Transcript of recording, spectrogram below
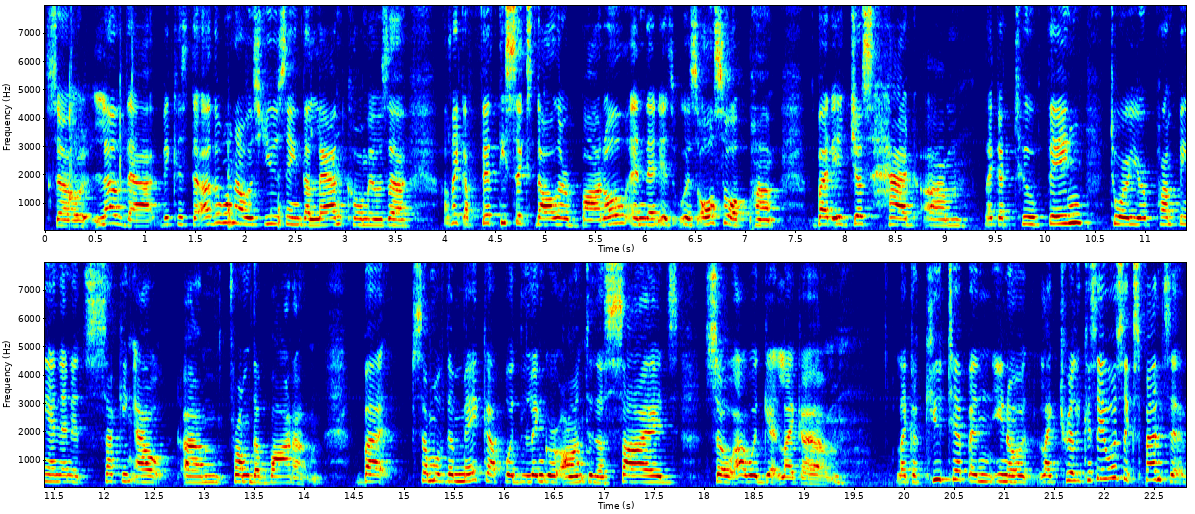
So love that because the other one I was using the Lancome it was a like a $56 bottle and then it was also a pump but it just had um, like a tube thing to where you're pumping and then it's sucking out um, from the bottom. But some of the makeup would linger on to the sides so I would get like a like a q-tip and you know like truly because it was expensive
